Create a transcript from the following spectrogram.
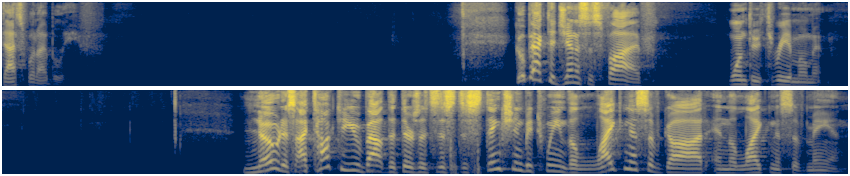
That's what I believe. Go back to Genesis 5, 1 through 3 a moment. Notice, I talked to you about that there's this distinction between the likeness of God and the likeness of man.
